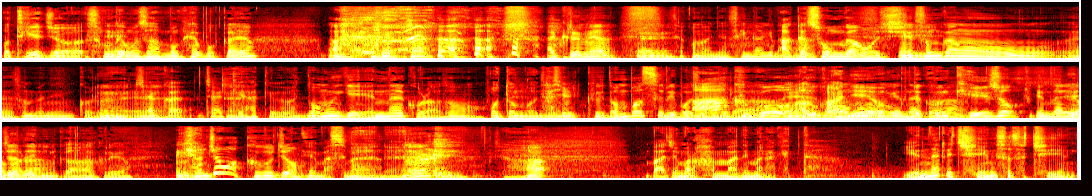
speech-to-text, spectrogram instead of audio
어떻게 저 성대모사 네. 한번 해볼까요? 아, 아 그러면 네. 잠깐만요 생각이 나. 아까 송강호 씨, 네, 송강호 네, 선배님 거를 네, 짧게 짧게 네. 할게요. 너무 이게 옛날 거라서 어떤 건지 사실 그 넘버 3 버전이라. 아 그거 네, 아, 아니에요. 근데 그건 계속 옛날 회자되니까. 아 그래요? 현정화 그거죠? 네 맞습니다. 자 마지막 한 마디만 하겠다. 옛날에 최영이 있어서 최영이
